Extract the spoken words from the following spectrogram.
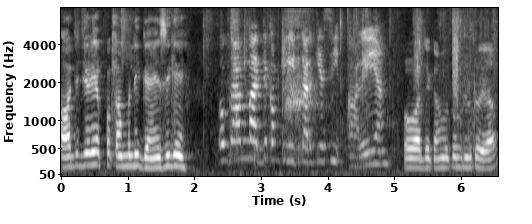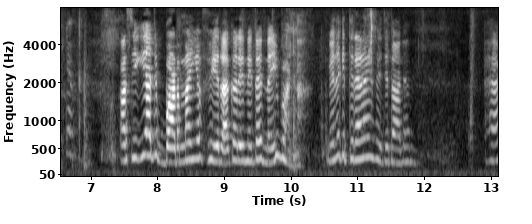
ਅੱਜ ਜਿਹੜੇ ਆਪਾਂ ਕੰਮ ਲਈ ਗਏ ਸੀਗੇ ਉਹ ਕੰਮ ਅੱਜ ਕੰਪਲੀਟ ਕਰਕੇ ਅਸੀਂ ਆ ਗਏ ਆ ਉਹ ਅੱਜ ਕੰਮ ਕੰਪਲੀਟ ਹੋਇਆ। ਅਸੀਂ ਕੀ ਅੱਜ ਵੜਨਾ ਹੀ ਆ ਫੇਰ ਆ ਕਰੇ ਨਹੀਂ ਤਾਂ ਨਹੀਂ ਵੜਨਾ। ਕਹਿੰਦੇ ਕਿੱਥੇ ਰਹਿਣਾ ਹੈ ਫੇਰ ਤਾਂ ਲਿਆ ਹੈ?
